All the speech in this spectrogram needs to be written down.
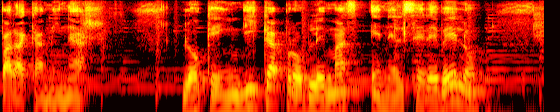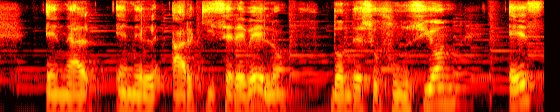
para caminar, lo que indica problemas en el cerebelo, en, el arquicerebelo, donde su función es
